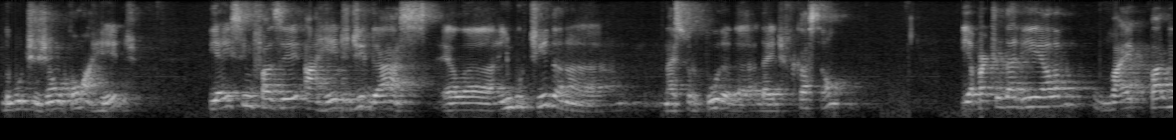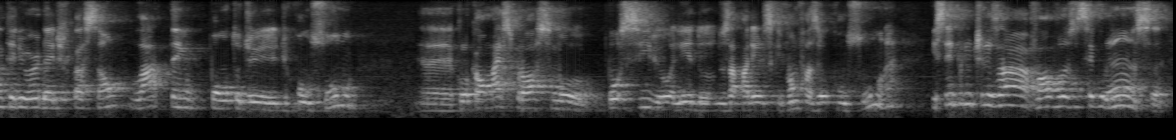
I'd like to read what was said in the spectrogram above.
Do botijão com a rede. E aí sim fazer a rede de gás, ela embutida na, na estrutura da, da edificação, e a partir dali ela vai para o interior da edificação, lá tem o ponto de, de consumo, é, colocar o mais próximo possível ali do, dos aparelhos que vão fazer o consumo, né? E sempre utilizar válvulas de segurança,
